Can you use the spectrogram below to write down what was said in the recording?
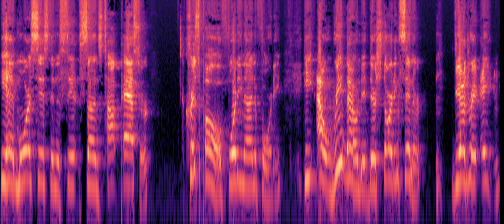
He had more assists than the Suns' top passer, Chris Paul, 49 to 40. He out rebounded their starting center, DeAndre Ayton,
